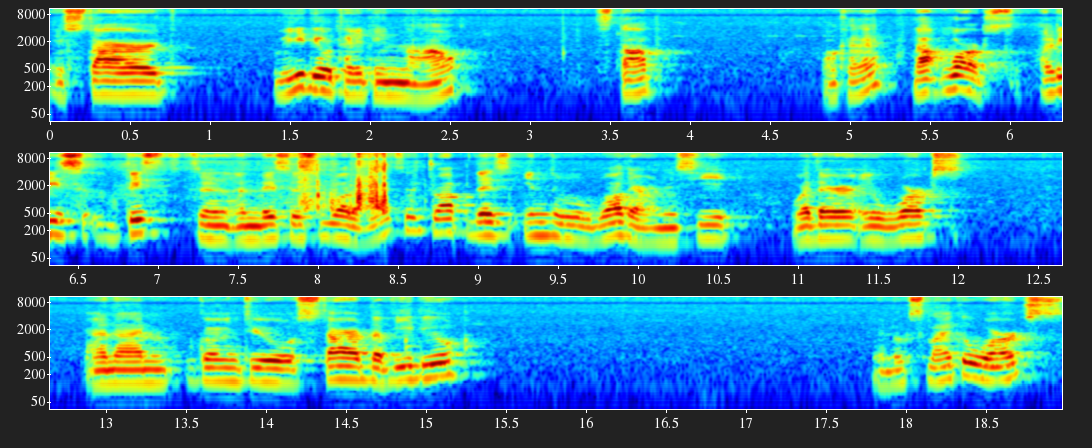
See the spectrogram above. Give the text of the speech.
it start videotaping now. Stop. Okay, that works. At least this uh, and this is water. Let's drop this into water and see whether it works. And I'm going to start the video. It looks like it works.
